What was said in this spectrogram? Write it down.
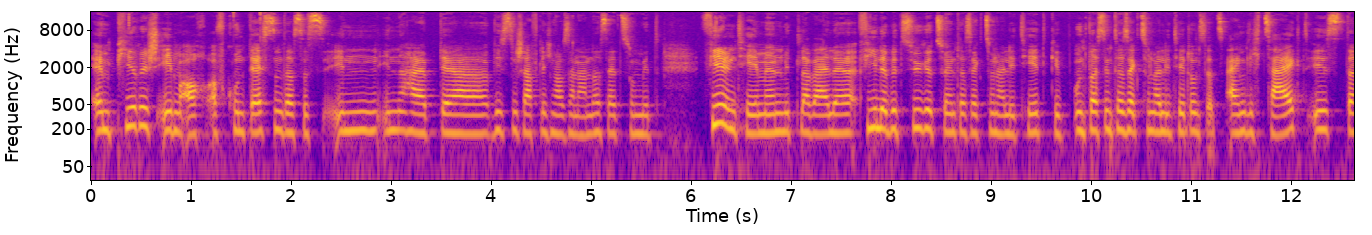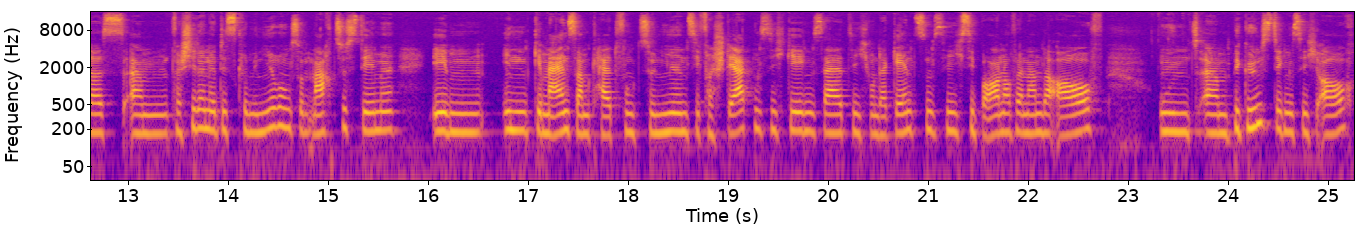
empirisch eben auch aufgrund dessen, dass es in, innerhalb der wissenschaftlichen Auseinandersetzung mit vielen Themen mittlerweile viele Bezüge zur Intersektionalität gibt. Und was Intersektionalität uns jetzt eigentlich zeigt, ist, dass ähm, verschiedene Diskriminierungs- und Machtsysteme eben in Gemeinsamkeit funktionieren. Sie verstärken sich gegenseitig und ergänzen sich, sie bauen aufeinander auf und ähm, begünstigen sich auch.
